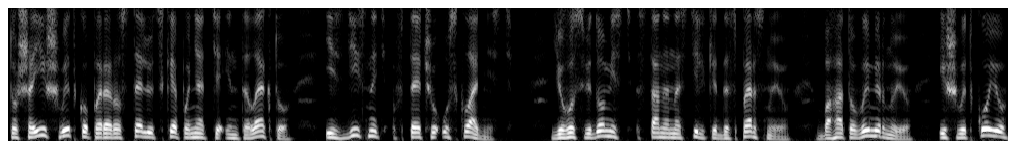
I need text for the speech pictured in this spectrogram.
то шаї швидко переросте людське поняття інтелекту і здійснить втечу у складність. Його свідомість стане настільки дисперсною, багатовимірною і швидкою,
